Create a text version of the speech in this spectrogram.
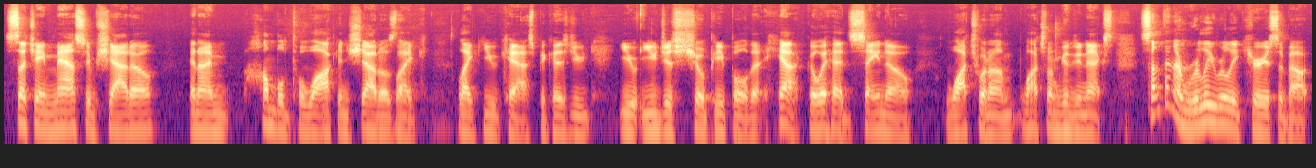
such a massive shadow, and I'm humbled to walk in shadows like like you cast because you you you just show people that yeah, go ahead, say no, watch what I'm watch what I'm going to do next. Something I'm really really curious about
